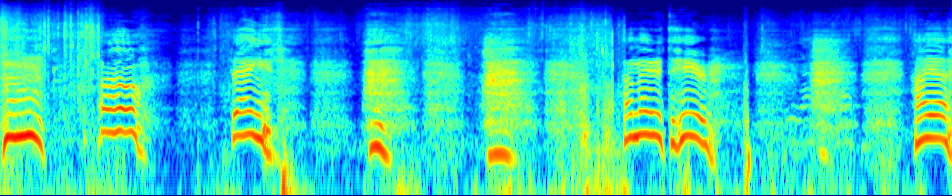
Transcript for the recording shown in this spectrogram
Hmm. Dang it. I made it to here. I uh,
